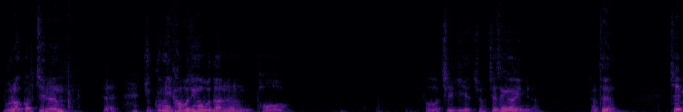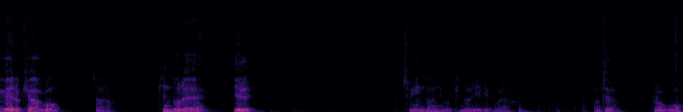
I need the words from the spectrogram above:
문어 껍질은 쭈꾸미 갑오징어보다는 더, 더 질기겠죠. 제 생각입니다. 아무튼 채비가 이렇게 하고 자 핀도레 1 증인도 아니고 핀도레 1이 뭐야 아무튼 그러고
